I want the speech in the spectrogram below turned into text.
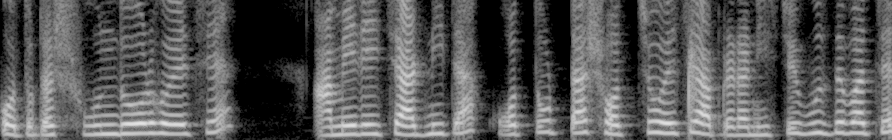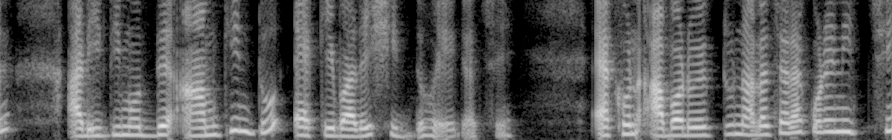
কতটা সুন্দর হয়েছে। আমের এই চাটনিটা কতটা স্বচ্ছ হয়েছে আপনারা নিশ্চয়ই বুঝতে পারছেন। আর ইতিমধ্যে আম কিন্তু একেবারে সিদ্ধ হয়ে গেছে। এখন আবারও একটু নাড়াচাড়া করে নিচ্ছি।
